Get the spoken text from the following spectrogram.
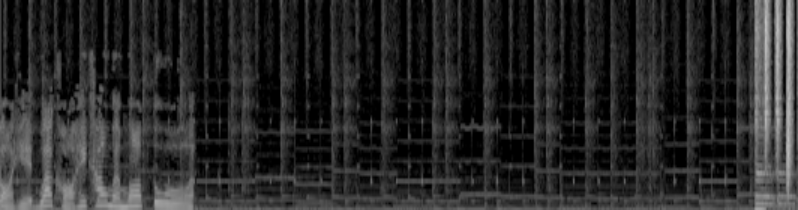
ก่อเหตุว่าขอให้เข้ามามอบตัว Thank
